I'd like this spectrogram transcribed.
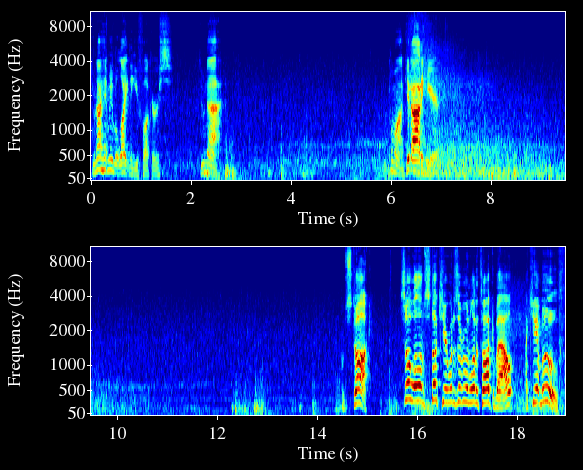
Do not hit me with lightning, you fuckers. Do not. Come on, get out of here. I'm stuck. So, while I'm stuck here, what does everyone want to talk about? I can't move.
